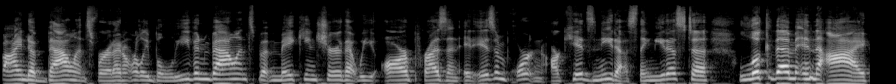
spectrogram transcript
find a balance for it. I don't really believe in balance, but making sure that we are present. It is important. Our kids need us. They need us to look them in the eye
